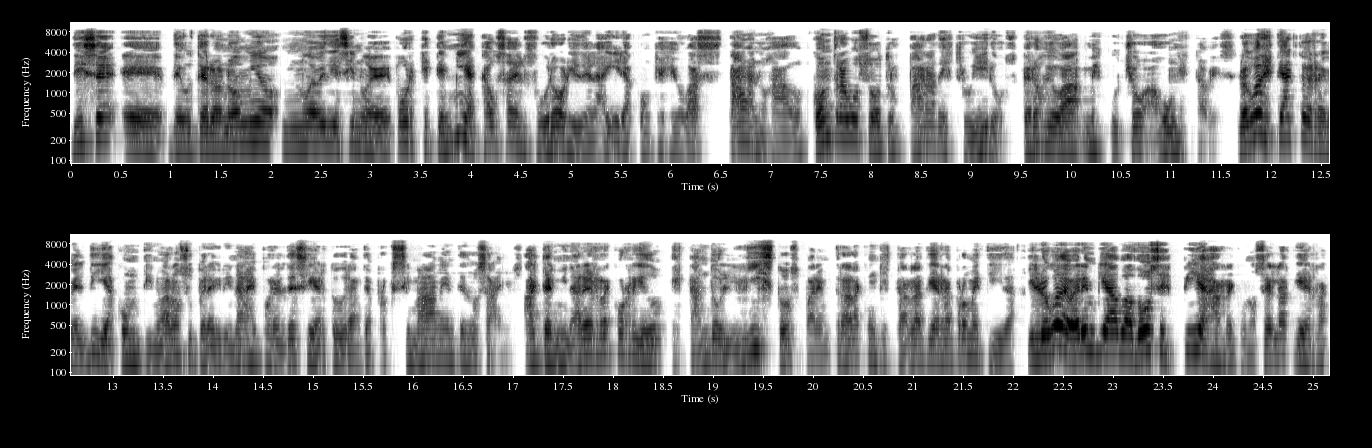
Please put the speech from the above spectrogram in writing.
Dice eh, Deuteronomio 9:19, porque temía causa del furor y de la ira con que Jehová estaba enojado contra vosotros para destruiros. Pero Jehová me escuchó aún esta vez. Luego de este acto de rebeldía, continuaron su peregrinaje por el desierto durante aproximadamente dos años. Al terminar el recorrido, estando listos para entrar a conquistar la tierra prometida, y luego de haber enviado a dos espías a reconocer la tierra,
